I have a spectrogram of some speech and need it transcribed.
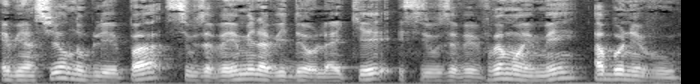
Et bien sûr, n'oubliez pas, si vous avez aimé la vidéo, likez et si vous avez vraiment aimé, abonnez-vous.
